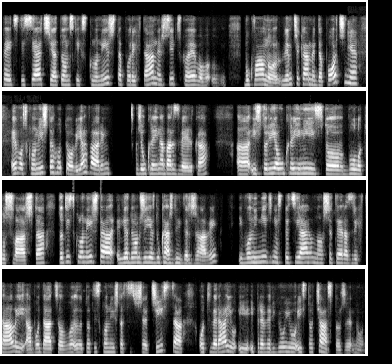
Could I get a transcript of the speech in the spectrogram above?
5 тисяч атомських склониш та порихтане шипсько, ево, буквально, лим чекаме да почне, ево, склоништа готові. Я варим, že Ukrajina bar zvelika, Історія України істо було ту свашта, то ті склоништа, я думаю, що є у кожній державі, і вони ніч не спеціально ще зараз рихтали або дацо, то ті склоништа ще чисто отвираю і, і перевірюю істо часто, же, ну,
